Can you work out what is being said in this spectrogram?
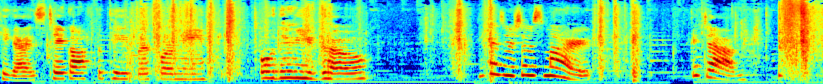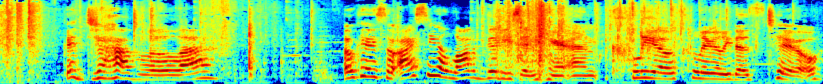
Okay guys, take off the paper for me. Oh, there you go. You guys are so smart. Good job. Good job, Lola. Okay, so I see a lot of goodies in here, and Cleo clearly does too.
